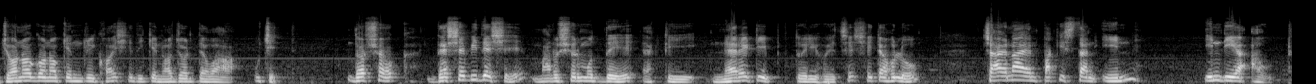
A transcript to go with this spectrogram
জনগণকেন্দ্রিক হয়, সেদিকে নজর দেওয়া উচিত। দর্শক, দেশে বিদেশে মানুষের মধ্যে একটি ন্যারেটিভ তৈরি হয়েছে, সেটা হলো China and Pakistan in India out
